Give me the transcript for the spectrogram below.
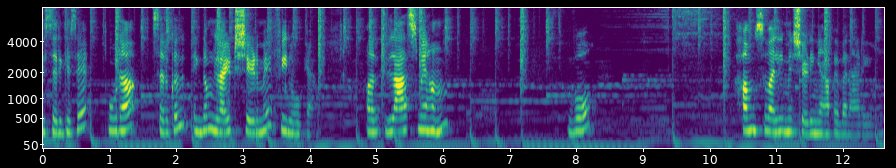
इस तरीके से पूरा सर्कल एकदम लाइट शेड में फील हो गया। और लास्ट में हम वो हम्स वाली मैं शेडिंग यहाँ पे बना रही हूँ।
